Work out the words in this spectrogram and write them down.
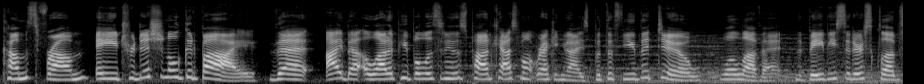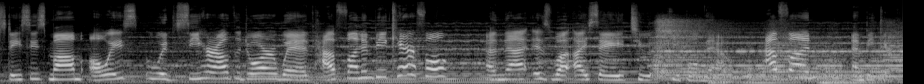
comes from a traditional goodbye that I bet a lot of people listening to this podcast won't recognize, but the few that do will love it. The Babysitters Club, Stacey's mom always would see her out the door with, have fun and be careful. And that is what I say to people now. Have fun and be careful.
